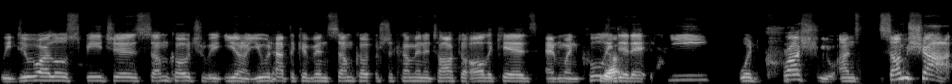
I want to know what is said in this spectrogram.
We do our little speeches. Some coach, we, you know, you would have to convince some coach to come in and talk to all the kids. And when Cooley Yep. did it, he would crush you on some shot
